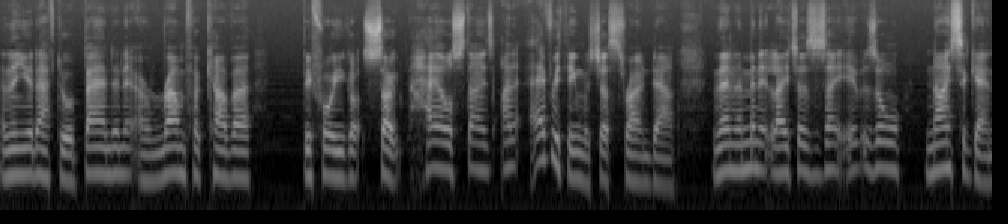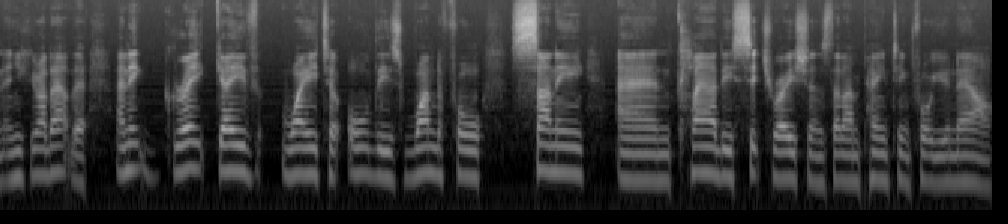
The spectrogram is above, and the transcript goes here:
and then you'd have to abandon it and run for cover before you got soaked. Hailstones, everything was just thrown down. And then a minute later, as I say, it was all nice again, and you got out there, and it great gave way to all these wonderful sunny and cloudy situations that I'm painting for you now.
